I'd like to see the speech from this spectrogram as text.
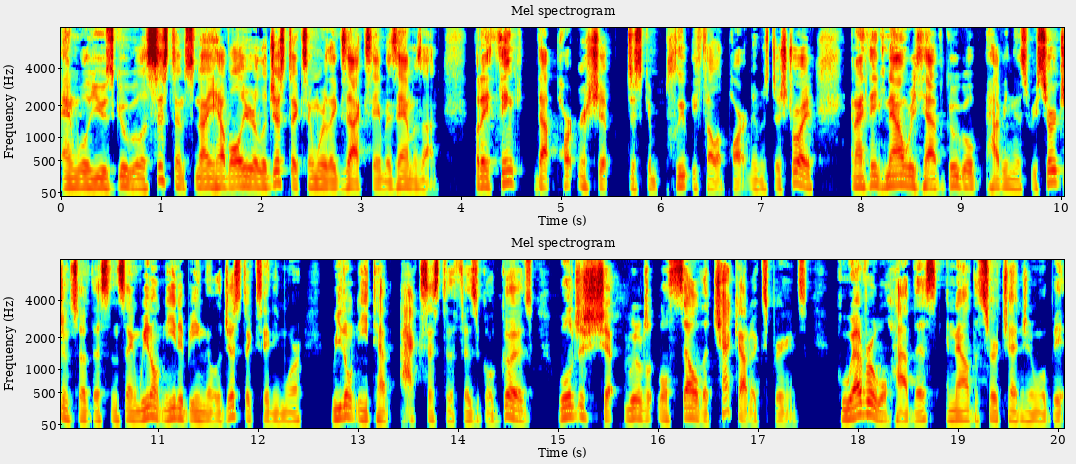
And we'll use Google Assistant. So now you have all your logistics and we're the exact same as Amazon. But I think that partnership just completely fell apart and it was destroyed. And I think now we have Google having this resurgence of this and saying we don't need to be in the logistics anymore. We don't need to have access to the physical goods. We'll just ship, we'll, we'll sell the checkout experience. Whoever will have this, and now the search engine will be.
